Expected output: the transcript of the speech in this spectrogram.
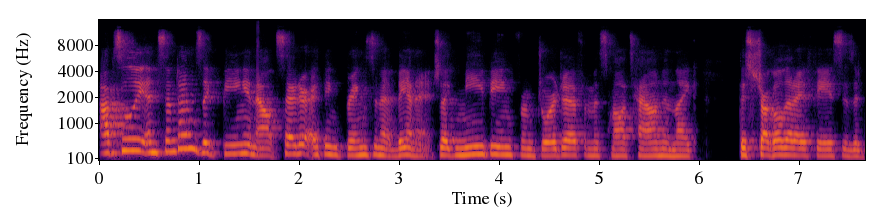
Absolutely. And sometimes, like being an outsider, I think brings an advantage. Like me being from Georgia, from a small town, and like the struggle that I faced as a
